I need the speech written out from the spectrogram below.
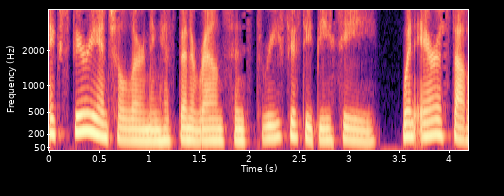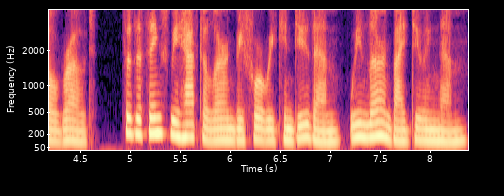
Experiential learning has been around since 350 BCE, when Aristotle wrote, For the things we have to learn before we can do them, we learn by doing them.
